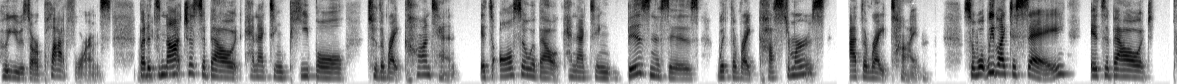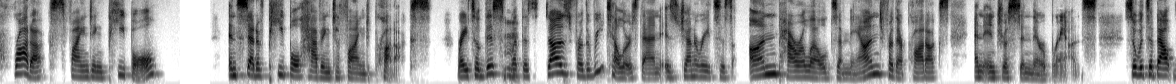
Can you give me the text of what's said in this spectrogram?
who use our platforms. Right. But it's not just about connecting people to the right content, it's also about connecting businesses with the right customers at the right time. So, what we like to say, it's about products finding people instead of people having to find products right so this hmm. what this does for the retailers then is generates this unparalleled demand for their products and interest in their brands So it's about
